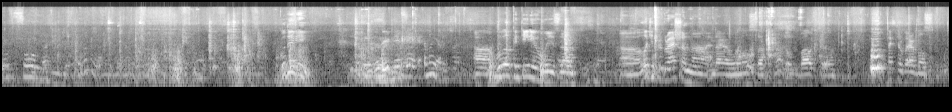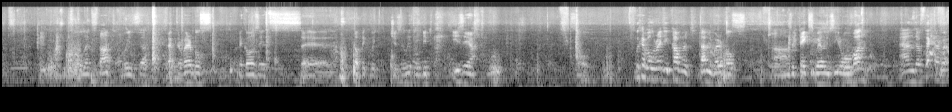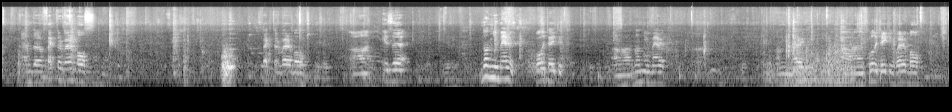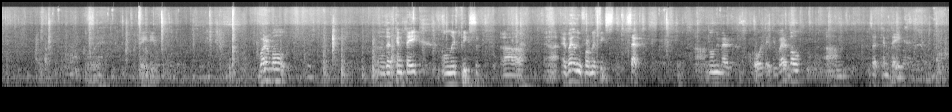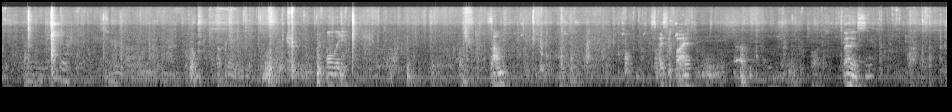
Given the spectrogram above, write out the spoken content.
Good evening. Uh, we will continue with uh, uh, logit regression uh, and I will also talk about uh, factor variables. So let's start with uh, factor variables because it's a topic which is a little bit easier. So we have already covered dummy variables uh, that takes value 0 or 1 and the factor and the factor variables. Factor variable uh, is a non-numeric qualitative uh, non-numeric non-numeric uh, qualitative variable. Qualitative variable uh, that can take only fixed uh, a value from a fixed set uh, non-numeric qualitative variable um, that can take only some specified values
